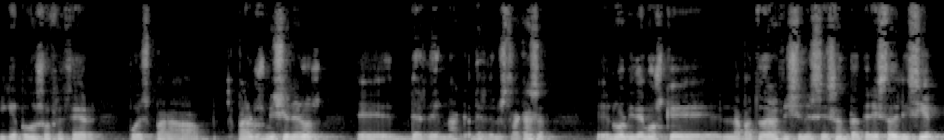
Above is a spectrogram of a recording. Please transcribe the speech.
y que podemos ofrecer pues para, para los misioneros eh, desde, nuestra casa. no olvidemos que la patrona de las misiones es Santa Teresa de Lisieux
